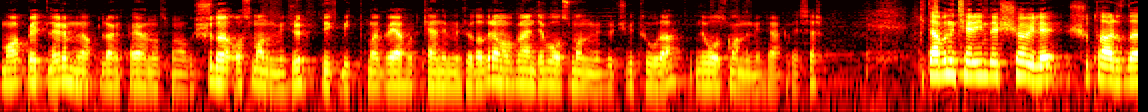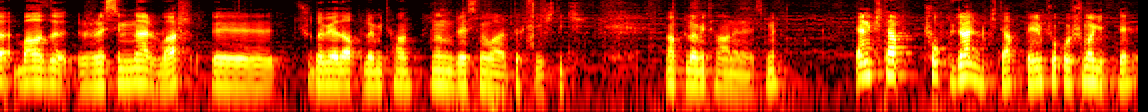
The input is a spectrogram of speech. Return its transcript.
Muhabbetlerimle Abdülhamit Kayahan Osmanoğlu. Şu da Osmanlı mührü büyük bir ihtimal veyahut kendi mührü olabilir ama bence bu Osmanlı mührü. Çünkü Tuğra bu Osmanlı mührü arkadaşlar. Kitabın içeriğinde şöyle şu tarzda bazı resimler var. Ee, şurada bir yerde Abdülhamit Han'ın resmi vardı. Geçtik. Abdülhamit Han'ın resmi. Yani kitap çok güzel bir kitap. Benim çok hoşuma gitti.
